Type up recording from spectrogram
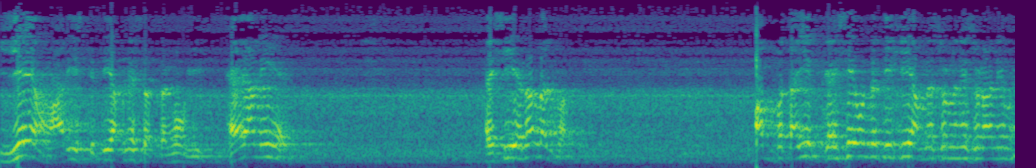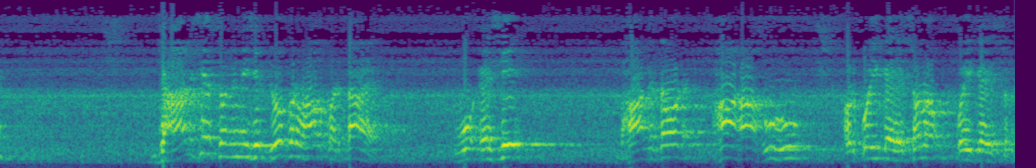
ये हमारी स्थिति अपने सत्संगों की है या नहीं है? ऐसी है ना लगभग। अब बताइए, कैसे उन्नति की हमने सुनने सुनाने में? ध्यान से सुनने से जो प्रभाव पड़ता है, वो ऐसे भाग दौड़, हा हा, हु हु, और कोई कहे, सुनो, कोई कहे, सुनो।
